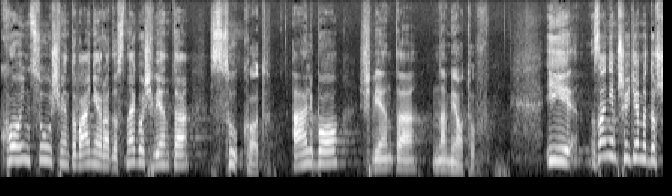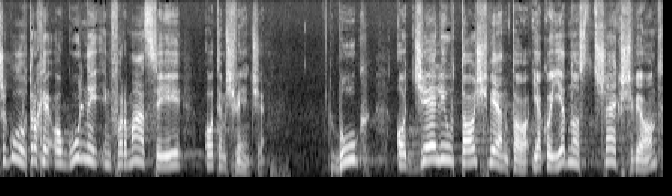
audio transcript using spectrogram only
końcu świętowania radosnego święta Sukkot albo święta namiotów. I zanim przejdziemy do szczegółów, trochę ogólnej informacji o tym święcie. Bóg oddzielił to święto jako jedno z trzech świąt,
